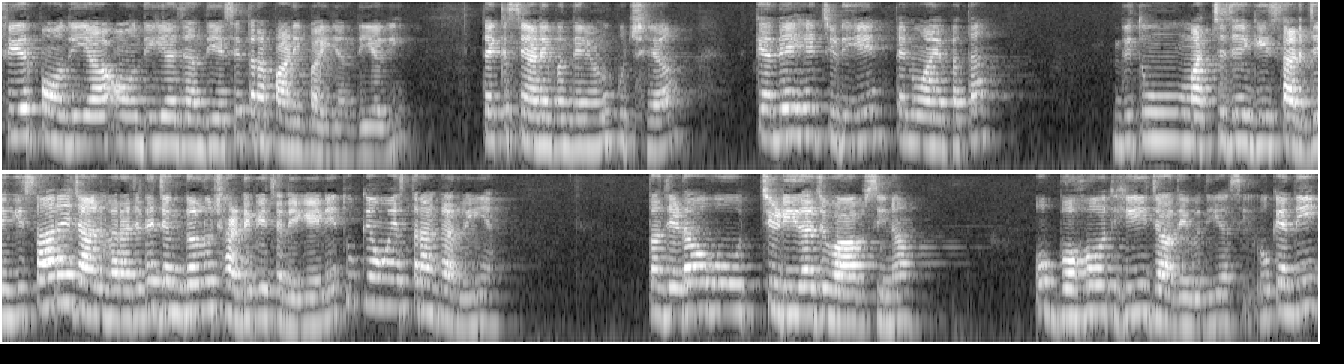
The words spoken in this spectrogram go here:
ਫੇਰ ਪਾਉਂਦੀ ਆ ਆਉਂਦੀ ਆ ਜਾਂਦੀ ਆ, ਇਸੇ ਤਰ੍ਹਾਂ ਪਾਣੀ ਪਾਈ ਜਾਂਦੀ ਹੈਗੀ। ਤਾਂ ਇੱਕ ਸਿਆਣੇ ਬੰਦੇ ਨੇ ਉਹਨੂੰ ਪੁੱਛਿਆ ਕਹਿੰਦੇ ਇਹ ਚਿੜੀਏ ਤੈਨੂੰ ਐ ਪਤਾ ਵੀ ਤੂੰ ਮੱਚ ਜਾਏਗੀ ਸੜ ਜਾਏਗੀ ਸਾਰੇ ਜਾਨਵਰ ਆ ਜਿਹੜੇ ਜੰਗਲ ਨੂੰ ਛੱਡ ਕੇ ਚਲੇ ਗਏ ਨੇ ਤੂੰ ਕਿਉਂ ਇਸ ਤਰ੍ਹਾਂ ਕਰ ਰਹੀ ਹੈ ਤਾਂ ਜਿਹੜਾ ਉਹ ਚਿੜੀ ਦਾ ਜਵਾਬ ਸੀ ਨਾ ਉਹ ਬਹੁਤ ਹੀ ਜ਼ਿਆਦਾ ਵਧੀਆ ਸੀ। ਉਹ ਕਹਿੰਦੀ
